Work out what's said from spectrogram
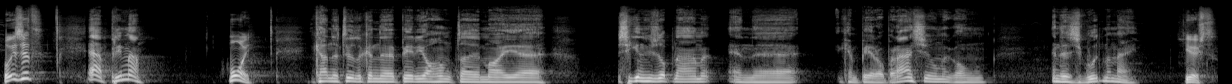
Hoe is het? Ja, prima. Mooi. Ik had natuurlijk een eh, periode uh, mooi eh, ziekenhuisopname. En eh, ik heb een paar operaties ondergaan. En dat is goed met mij. Juist.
